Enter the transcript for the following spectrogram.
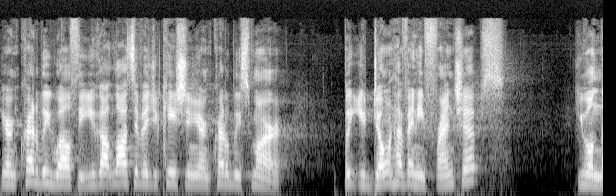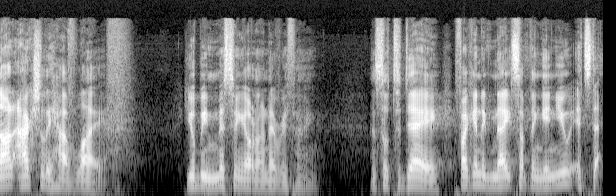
you're incredibly wealthy, you got lots of education, you're incredibly smart, but you don't have any friendships, you will not actually have life. You'll be missing out on everything. And so today, if I can ignite something in you, it's to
